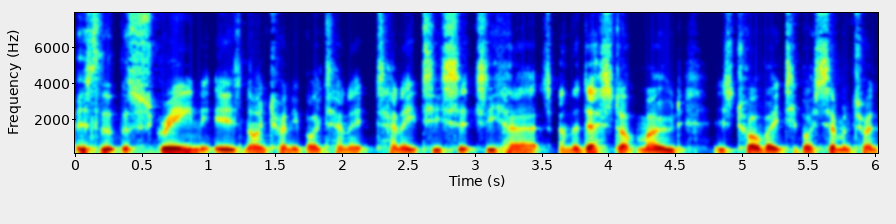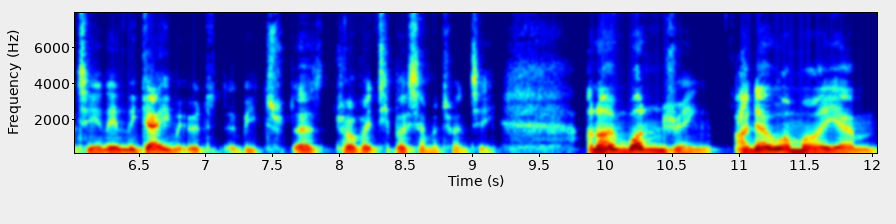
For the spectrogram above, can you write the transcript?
is that the screen is 920 by 10, 1080 60 hertz and the desktop mode is 1280 by 720 and in the game it would be 1280 uh, by 720 and i'm wondering i know on my um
